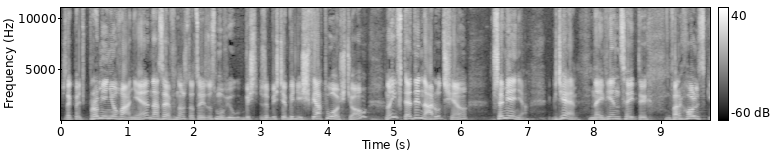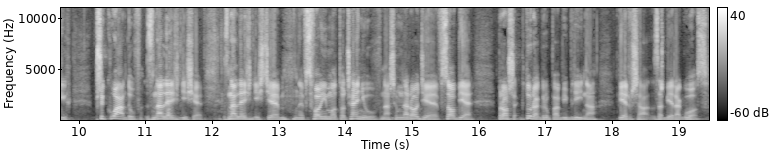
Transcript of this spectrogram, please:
że tak powiedzieć, promieniowanie na zewnątrz, to co Jezus mówił, byś, żebyście byli światłością, no i wtedy naród się przemienia. Gdzie najwięcej tych warcholskich przykładów znaleźli się, znaleźliście w swoim otoczeniu, w naszym narodzie, w sobie. Proszę, która grupa biblijna pierwsza zabiera głos?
